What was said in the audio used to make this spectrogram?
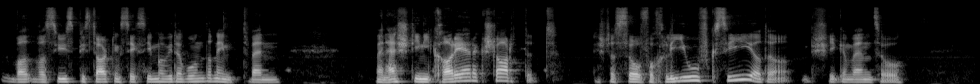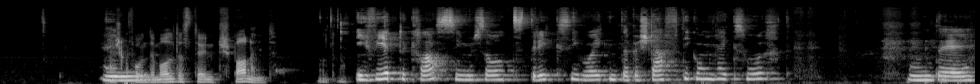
was, uns bei Starting Six immer wieder wundernimmt, wenn, wenn hast du deine Karriere gestartet? Ist das so von klein auf gewesen, oder bist du irgendwann so, hast du ähm, gefunden, mal, das klingt spannend? Oder? In vierter Klasse waren wir so zu dritt, die irgendeine Beschäftigung haben gesucht und äh,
